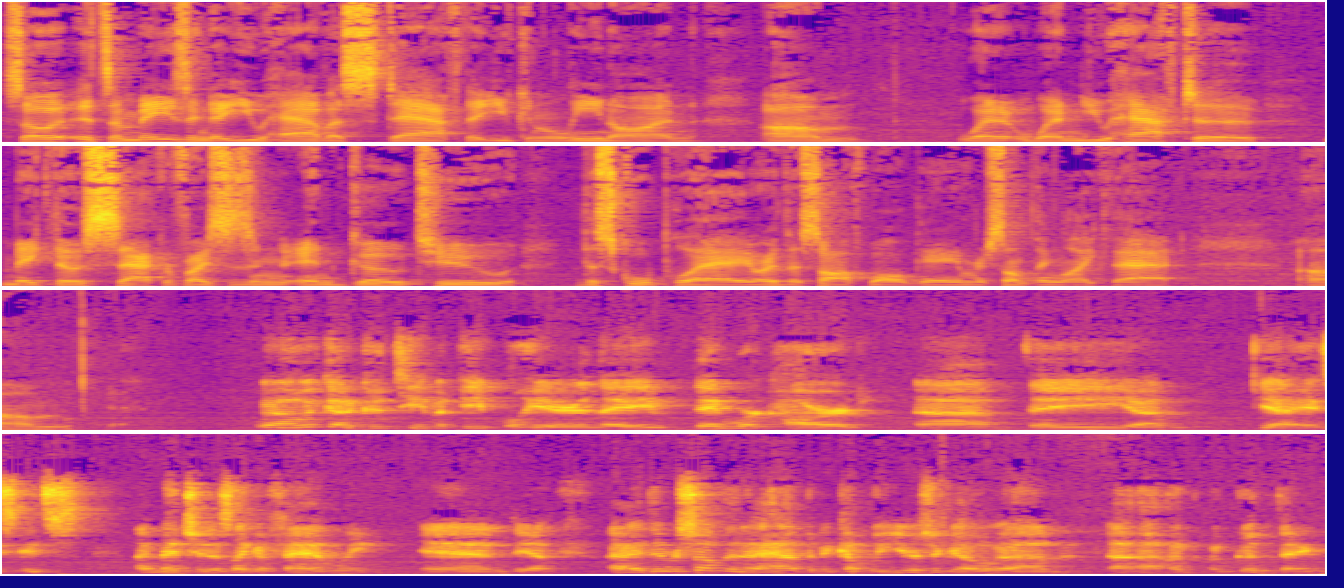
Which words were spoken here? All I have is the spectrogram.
So it's amazing that you have a staff that you can lean on um, when when you have to make those sacrifices and, and go to the school play or the softball game or something like that. Um, well, we've got a good team of people here, and they they work hard. Um, they, um, yeah, it's it's. I mentioned it's like a family, and yeah, uh, there was something that happened a couple of years ago. Um, a, a, good thing.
